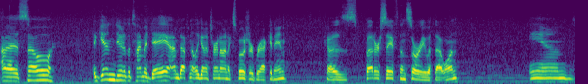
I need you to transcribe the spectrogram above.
Uh, so again, due to the time of day, I'm definitely going to turn on exposure bracketing because better safe than sorry with that one. And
